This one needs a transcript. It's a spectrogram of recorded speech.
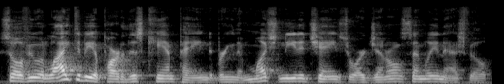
So if you would like to be a part of this campaign to bring the much needed change to our General Assembly in Nashville,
